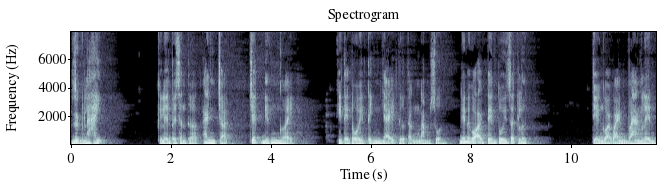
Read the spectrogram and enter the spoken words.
dừng lại. Khi lên tới sân thượng, Anh chợt chết điếng người. Khi thấy tôi tính nhảy từ tầng 5 xuống, Nên nó gọi tên tôi rất lớn. Tiếng gọi của anh vang lên,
